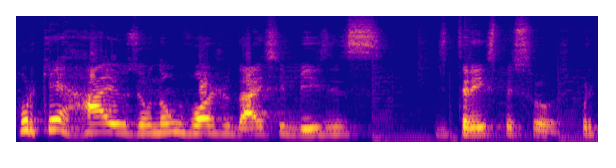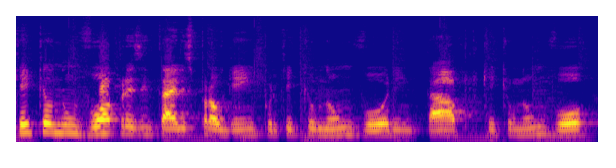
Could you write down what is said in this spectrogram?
Por que raios eu não vou ajudar esse business de três pessoas? Por que, que eu não vou apresentar eles para alguém? Por que, que eu não vou orientar? Por que, que eu não vou,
